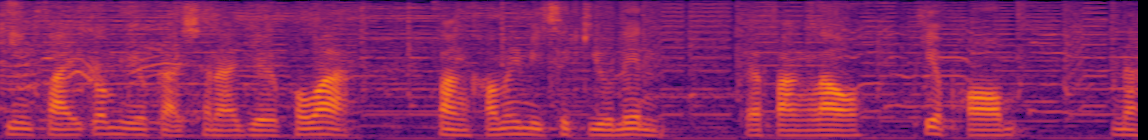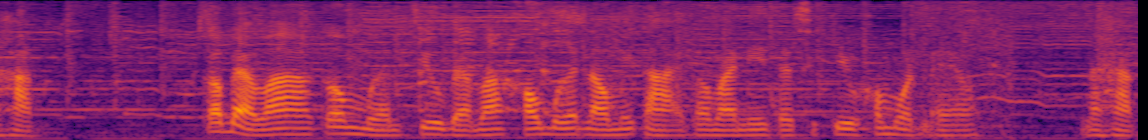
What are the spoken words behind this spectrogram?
ทีมไฟก็มีโอกาสชนะเยอะ เพราะว่าฝั่งเขาไม่มีสกิลเล่น แต่ฝั่งเราเพียบพร้อมนะครับ ก็แบบว่าก็เหมือนฟิลแบบว่าเขาเบิร์ดเราไม่ตายประมาณนี้แต่สกิลเขาหมดแล้วนะครับ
